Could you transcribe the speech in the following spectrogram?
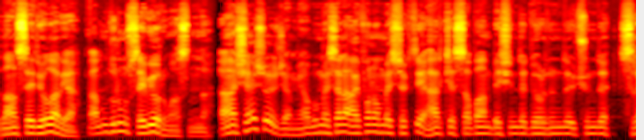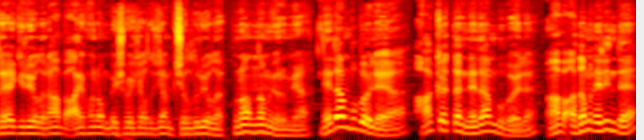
lanse ediyorlar ya. Ben bu durumu seviyorum aslında. Ha şey söyleyeceğim ya bu mesela iPhone 15 çıktı ya. Herkes sabahın 5'inde 4'ünde 3'ünde sıraya giriyorlar abi iPhone 15 5 alacağım çıldırıyorlar. Bunu anlamıyorum ya. Neden bu böyle ya? Hakikaten neden bu böyle? Abi adamın elinde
